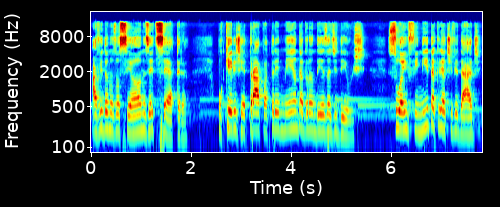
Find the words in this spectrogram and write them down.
a vida nos oceanos, etc porque eles retratam a tremenda grandeza de Deus, sua infinita criatividade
